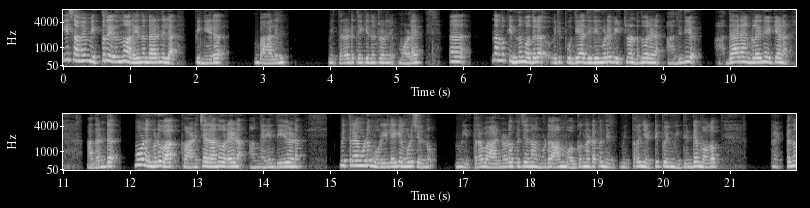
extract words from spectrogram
ഈ സമയം മിത്ര ഇതൊന്നും അറിയുന്നുണ്ടായിരുന്നില്ല. പിന്നീട് ബാലൻ മിത്ര അടുത്തേക്ക് എന്നിട്ട് പറഞ്ഞു മോളെ നമുക്ക് ഇന്ന് മുതൽ ഒരു പുതിയ അതിഥിയും കൂടെ വീട്ടിലുണ്ടെന്ന് പറയണം. അതിഥിയോ? അതാരാ അങ്കിളേന്ന് ചോദിക്കുകയാണ്. അതുണ്ട് മോൾ ഇങ്ങോട്ട് വാ കാണിച്ചു തരാന്ന് പറയണം. അങ്ങനെ എന്ത് ചെയ്യണം? മിത്ര അങ്ങോട്ട് മുറിയിലേക്ക് അങ്ങോട്ട് ചെന്നു. മിത്ര ബാലനോടൊപ്പം ചെന്ന് അങ്ങോട്ട് ആ മുഖം കണ്ടപ്പോൾ മിത്ര ഞെട്ടിപ്പോയി. മിഥുന്റെ മുഖം പെട്ടെന്ന്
